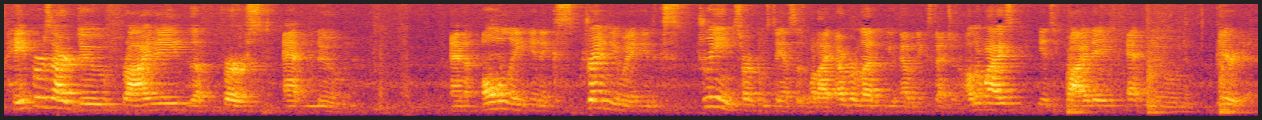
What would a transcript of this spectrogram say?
papers are due Friday the 1st at noon, and only in extenuating, in extreme circumstances would I ever let you have an extension. Otherwise, it's Friday at noon, period.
